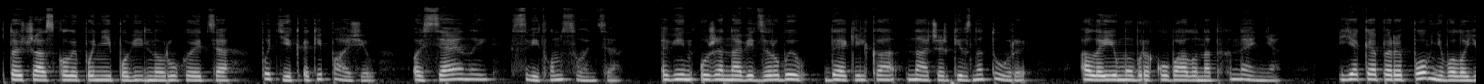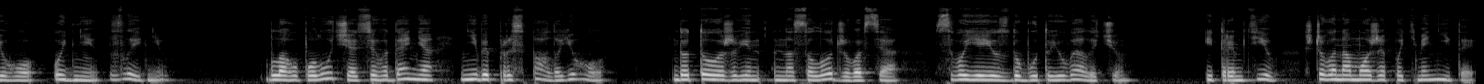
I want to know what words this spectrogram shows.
в той час, коли по ній повільно рухається потік екіпажів, осяяний світлом сонця. Він уже навіть зробив декілька начерків з натури, але йому бракувало натхнення, яке переповнювало його у дні злиднів. Благополуччя сьогодення ніби приспало його. До того ж він насолоджувався своєю здобутою величчю і тремтів, що вона може потьмяніти,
